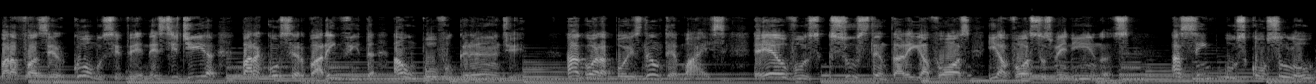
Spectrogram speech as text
para fazer como se vê neste dia, para conservar em vida a um povo grande. Agora, pois, não temais, eu vos sustentarei a vós e a vossos meninos. Assim os consolou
